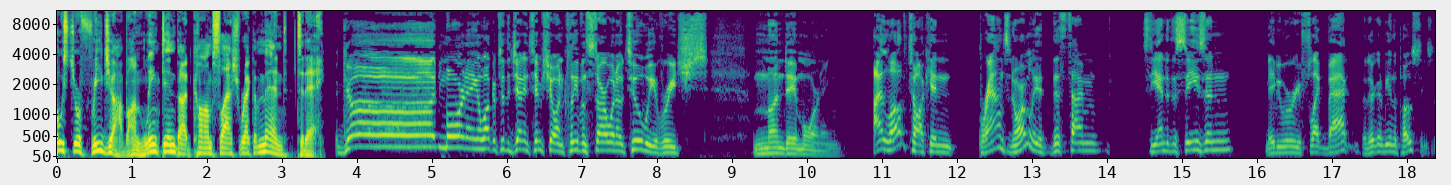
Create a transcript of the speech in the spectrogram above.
Post your free job on LinkedIn.com slash recommend today. Good morning and welcome to the Jen and Tim Show on Cleveland Star 102. We have reached Monday morning. I love talking Browns normally at this time. It's the end of the season. Maybe we reflect back, but they're going to be in the postseason.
